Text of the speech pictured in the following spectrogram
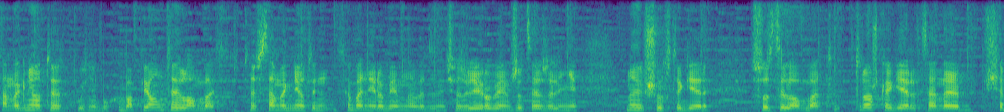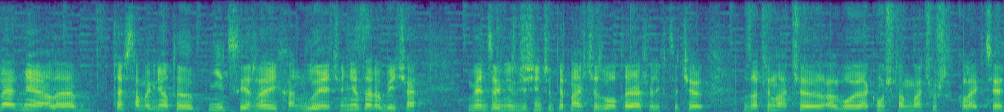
same gnioty. Później był chyba piąty Lombard, też same gnioty. Chyba nie robiłem nawet zdjęć, jeżeli robiłem wrzucę, jeżeli nie. No i szósty gier. Szósty Lombard, troszkę gier, ceny średnie, ale też same gnioty. Nic, jeżeli handlujecie, nie zarobicie więcej niż 10 czy 15 zł, jeżeli chcecie zaczynać e, albo jakąś tam macie już kolekcję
